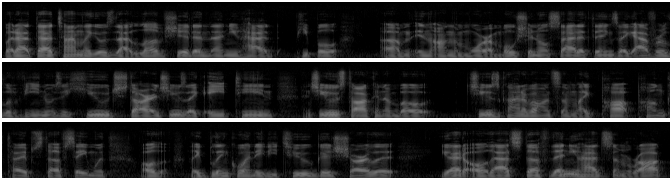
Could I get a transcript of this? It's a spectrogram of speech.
but at that time like it was that love shit, and then you had people um, in on the more emotional side of things. Like Avril Lavigne was a huge star, and she was like 18, and she was talking about she was kind of on some like pop punk type stuff. Same with all the, like Blink 182, Good Charlotte. You had all that stuff. Then you had some rock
